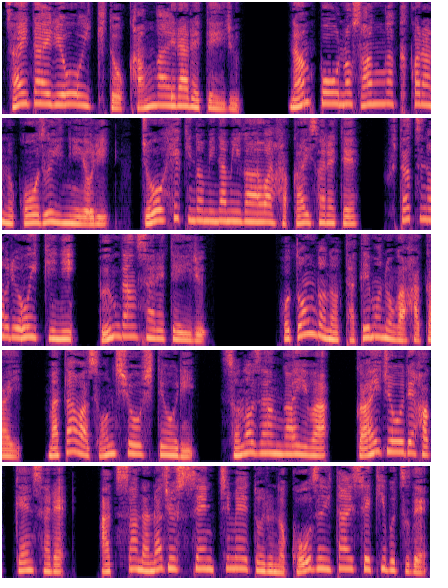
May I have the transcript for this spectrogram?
最大領域と考えられている。南方の山岳からの洪水により、城壁の南側は破壊されて、二つの領域に分断されている。ほとんどの建物が破壊、または損傷しており、その残骸は外城で発見され、厚さ70センチメートルの洪水堆積物で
